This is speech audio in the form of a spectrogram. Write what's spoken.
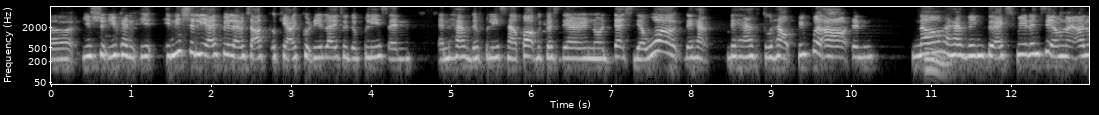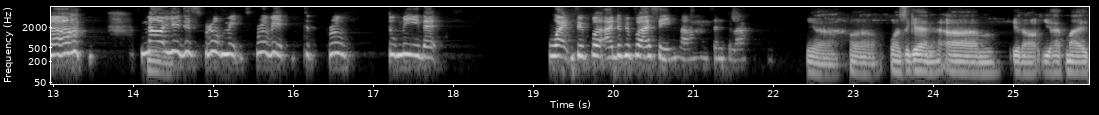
uh you should you can initially I feel like okay I could rely to the police and and have the police help out because they're you know that's their work they have they have to help people out and now Hmm. having to experience it I'm like Allah now Hmm. you just prove me prove it to, prove to me that what people other people are saying lah Yeah. Well, once again, um, you know, you have my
